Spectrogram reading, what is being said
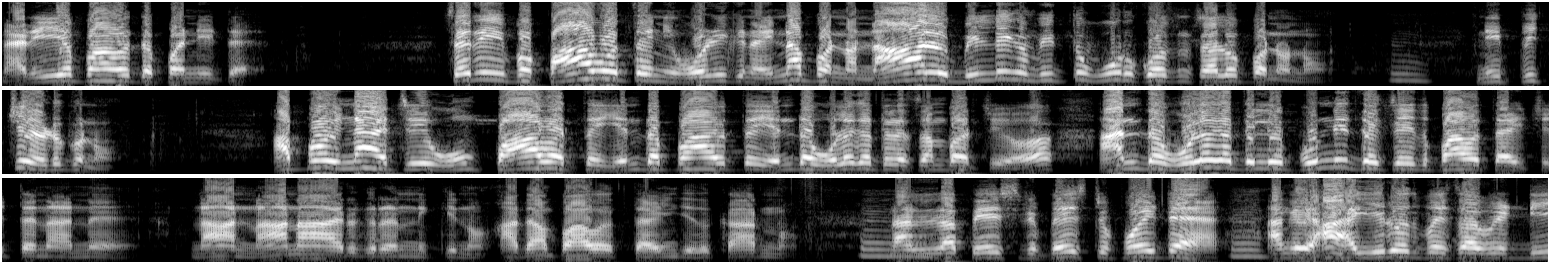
நிறைய பாவத்தை பண்ணிட்ட. சரி இப்ப பாவத்தை நீ ஒழிக்கணும். என்ன பண்ணணும்? நாலு பில்டிங்கை வித்து ஊருக்கோசம் செலவு பண்ணணும். நீ பிச்சை எடுக்கணும். அப்போ என்ன ஆச்சு? உன் பாவத்தை எந்த பாவத்தை எந்த உலகத்துல சம்பாரிச்சியோ அந்த உலகத்திலேயே புண்ணியத்தை செய்து பாவத்தை அழிச்சிட்டேன் நானு. நான் நானா இருக்கிறேன்னு நிக்கணும். அதான் பாவத்தை அழிஞ்சது காரணம். நல்லா பேசிட்டு பேசிட்டு போயிட்டேன். அங்க இருபது பைசா வெட்டி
